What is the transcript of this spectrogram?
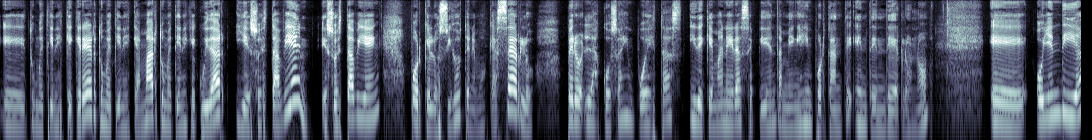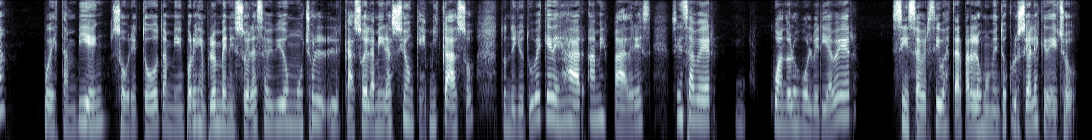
eh, tú me tienes que querer, tú me tienes que amar, tú me tienes que cuidar y eso está bien, eso está bien porque los hijos tenemos que hacerlo, pero las cosas impuestas y de qué manera se piden también es importante entenderlo, ¿no? hoy en día, pues también, sobre todo también, por ejemplo, en Venezuela se ha vivido mucho el caso de la migración, que es mi caso, donde yo tuve que dejar a mis padres sin saber cuándo los volvería a ver, sin saber si iba a estar para los momentos cruciales, que de hecho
